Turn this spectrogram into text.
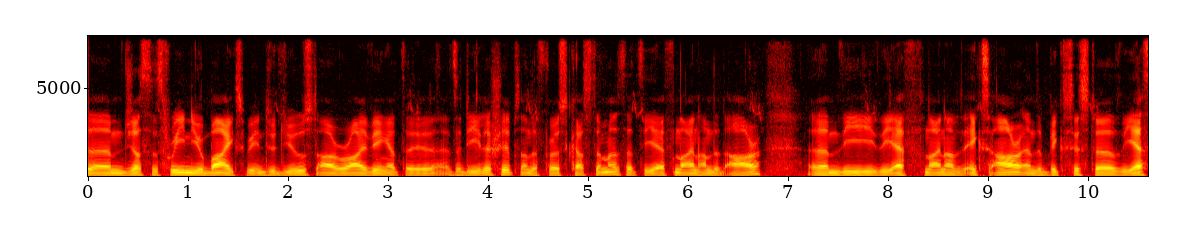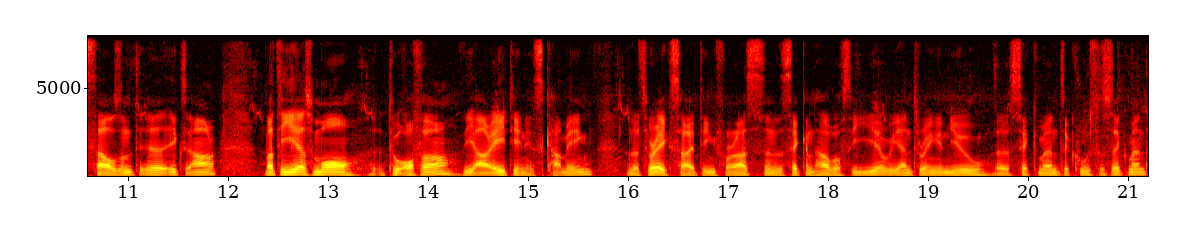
um, just the three new bikes we introduced are arriving at the, at the dealerships and the first customers. That's the F900R, um, the, the F900XR and the big sister, the S1000XR. Uh, but he has more to offer. The R18 is coming, and that's very exciting for us. In the second half of the year, we're entering a new uh, segment, the cruiser segment.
